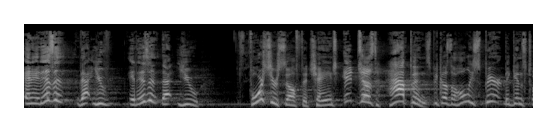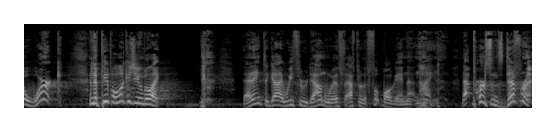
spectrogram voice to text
and it isn't that you it isn't that you force yourself to change. It just happens because the Holy Spirit begins to work. And the people look at you and be like, that ain't the guy we threw down with after the football game that night. That person's different.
